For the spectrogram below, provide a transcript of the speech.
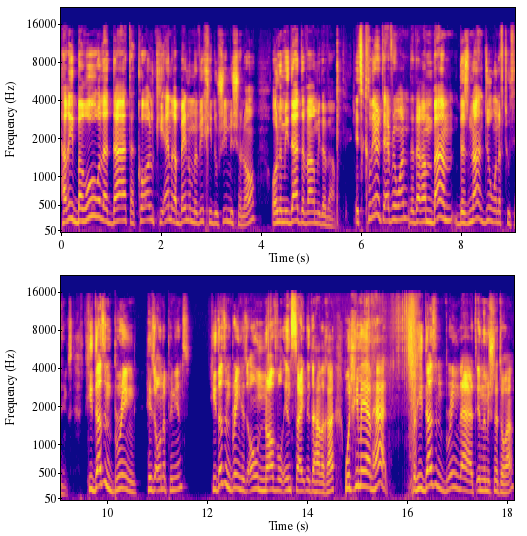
הרי ברור לדעת הכל כי אין רבנו מביא חידושים משלו, או למידת דבר מדבר. It's clear to everyone that the Rambam does not do one of two things. He doesn't bring his own opinions. He doesn't bring his own novel insight into halakha, which he may have had. But he doesn't bring that in the Mishneh Torah.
